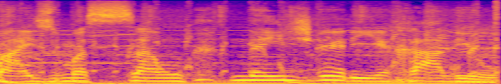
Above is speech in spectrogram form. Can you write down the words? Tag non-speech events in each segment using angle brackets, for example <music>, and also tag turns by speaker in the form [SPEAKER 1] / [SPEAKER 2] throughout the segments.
[SPEAKER 1] Mais uma sessão na Engenharia Rádio.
